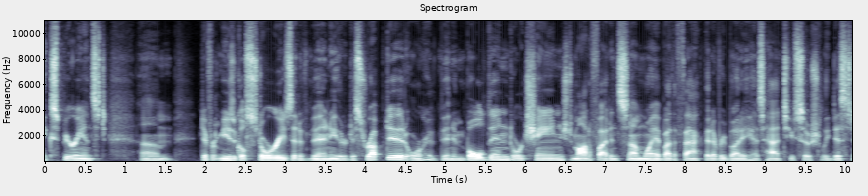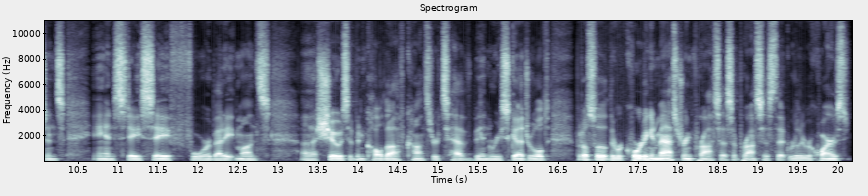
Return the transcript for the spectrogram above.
experienced. Um, different musical stories that have been either disrupted or have been emboldened or changed, modified in some way by the fact that everybody has had to socially distance and stay safe for about eight months. Uh, shows have been called off, concerts have been rescheduled, but also the recording and mastering process, a process that really requires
